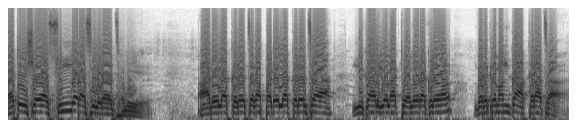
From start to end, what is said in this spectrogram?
अतिशय सुंदर अशी लढत झाली. आडेला कडेचा का पडेला कडेचा? निकाल गेला कॅमेराकडं. गड क्रमांक अकराचा.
